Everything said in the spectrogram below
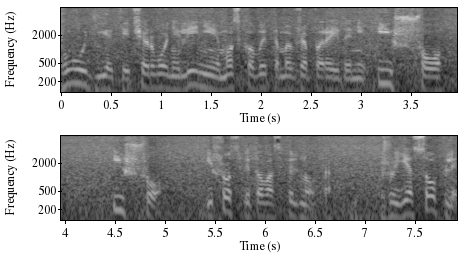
будь-які червоні лінії московитами вже перейдені. І що? І що? І що світова спільнота? Жує соплі.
